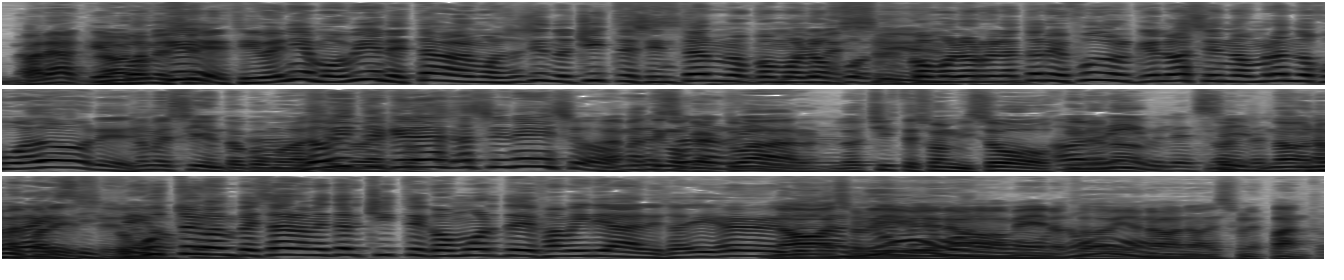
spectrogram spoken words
No, Pará, ¿qué? no, ¿por qué? siento- Si veníamos bien, estábamos haciendo chistes internos como, No los, como los relatores de fútbol que lo hacen nombrando jugadores. No me siento cómodo ¿No viste esto. que hacen eso? Además Pero tengo que actuar, horribles. los chistes son misóginos. no- Horribles, no, sí, no, me parece. sí, feo. Justo iba a empezar a meter chistes con muerte de familiares. Ahí, eh, ¿qué No, es horrible, no, No, menos no. todavía, no, no, es un espanto,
